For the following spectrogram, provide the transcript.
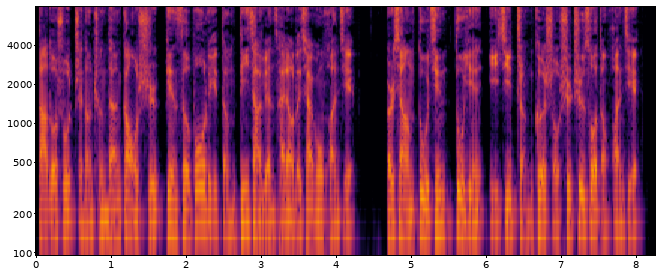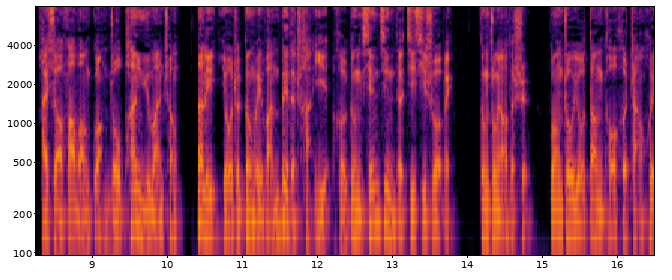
大多数只能承担锆石、变色玻璃等低价原材料的加工环节，而像镀金、镀银以及整个首饰制作等环节，还需要发往广州番禺完成。那里有着更为完备的产业和更先进的机器设备。更重要的是，广州有档口和展会，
